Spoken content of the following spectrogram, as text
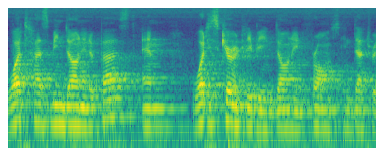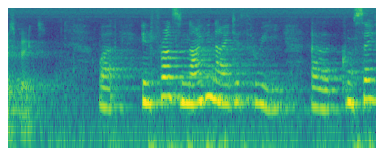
what has been done in the past and what is currently being done in France in that respect? Well, in France in 1993, a Conseil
